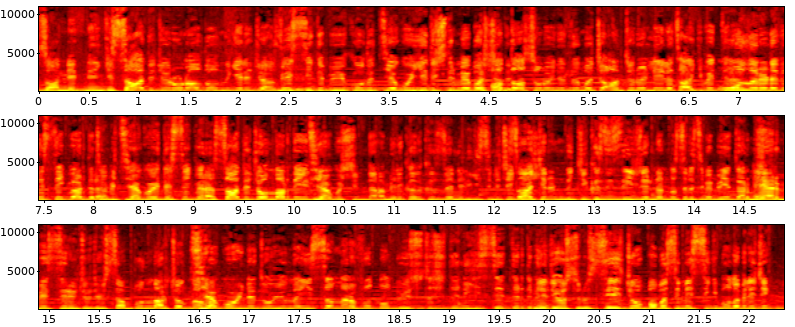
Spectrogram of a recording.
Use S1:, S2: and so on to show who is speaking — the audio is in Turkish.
S1: Zannetmeyin ki sadece Ronaldo'nun geleceği hazırlıyor. Messi de büyük oldu Thiago'yu yetiştirmeye başladı. Hatta son oynadığı maçı Antonelli ile takip ettiler. Oğullarına destek verdiler. Tabi Thiago'ya destek veren sadece onlar değil. Thiago şimdiden Amerikalı kızların ilgisini çekmiş. Sakin önündeki kız izleyicilerin artmasına sebebiyet vermiş. Eğer Messi'nin çocuğuysan bunlar çok normal. Thiago oynadığı oyunla insanlara futbol büyüsü taşıdığını hissettirdi mi? Ne diyorsunuz? Sizce o babası Messi gibi olabilecek mi?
